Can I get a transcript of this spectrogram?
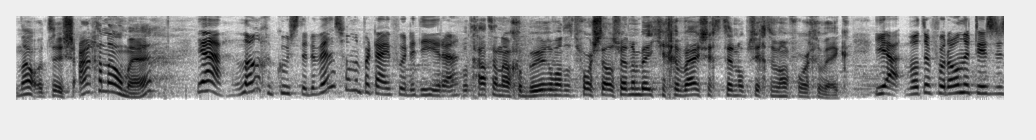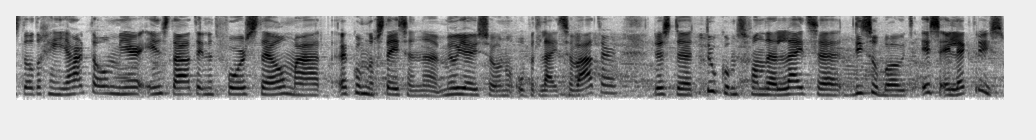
Nou, het is aangenomen, hè? Ja, lang gekoesterde wens van de Partij voor de Dieren. Wat gaat er nou gebeuren? Want het voorstel is wel een beetje gewijzigd ten opzichte van vorige week. Ja, wat er veranderd is, is dat er geen jaartal meer in staat in het voorstel. Maar er komt nog steeds een uh, milieuzone op het Leidse water. Dus de toekomst van de Leidse dieselboot is elektrisch.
